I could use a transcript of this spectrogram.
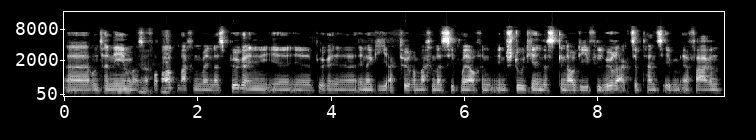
äh, Unternehmen, also ja. vor Ort machen, wenn das Bürger, äh, Bürgerenergieakteure machen, das sieht man ja auch in, in Studien, dass genau die viel höhere Akzeptanz eben erfahren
